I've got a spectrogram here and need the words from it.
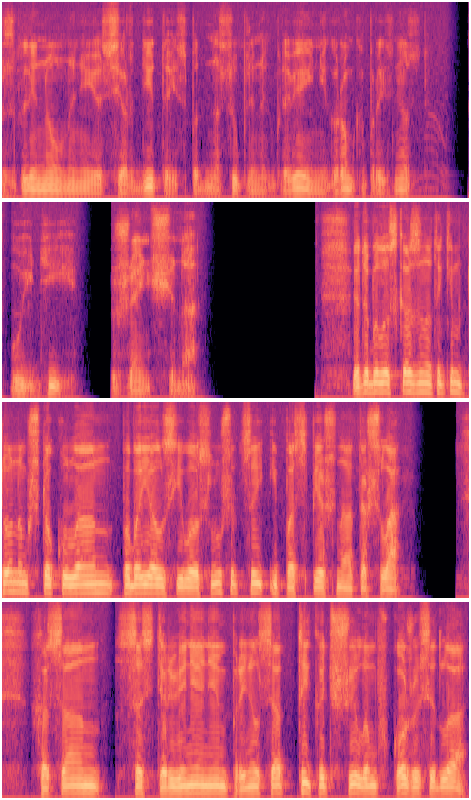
взглянул на нее сердито из-под насупленных бровей и негромко произнес «Уйди, женщина». Это было сказано таким тоном, что Кулан побоялась его ослушаться и поспешно отошла. Хасан со стервенением принялся тыкать шилом в кожу седла.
